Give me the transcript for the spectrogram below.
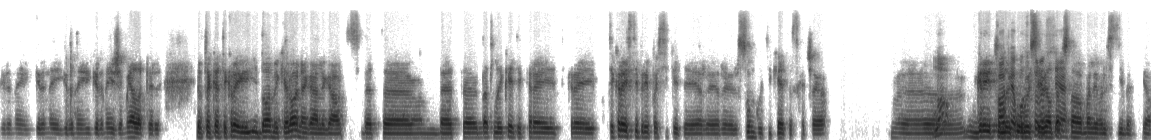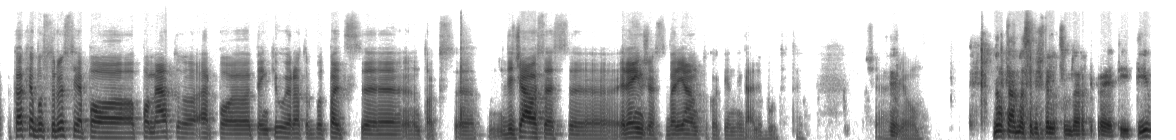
grinai, grinai, grinai, grinai žemėlapį ir, ir tokia tikrai įdomi kelionė gali gautis, bet, bet, bet laikai tikrai, tikrai, tikrai stipriai pasikeitė ir, ir, ir sunku tikėtis, kad čia nu, greitų laikų Rusija vėl taps normali valstybė. Jo. Kokia bus Rusija po, po metų ar po penkių yra turbūt pats e, toks e, didžiausias e, range'as variantų, kokie jinai gali būti. Tai čia jau. Na, tą mes apžvelgsim dar tikrai ateityje,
